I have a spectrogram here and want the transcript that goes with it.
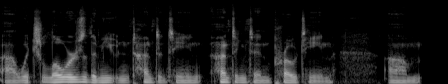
uh, which lowers the mutant Huntingtin, Huntingtin protein. Um,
